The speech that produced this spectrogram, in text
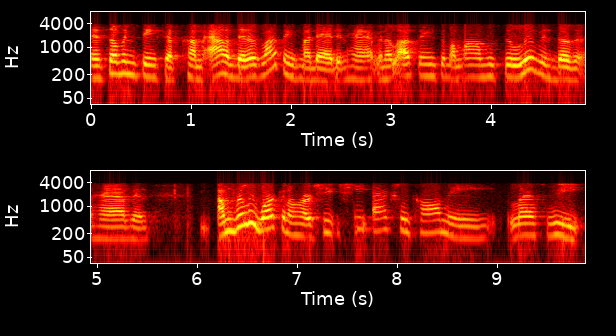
and so many things have come out of that. There's a lot of things my dad didn't have, and a lot of things that my mom, who's still living, doesn't have. And I'm really working on her. She she actually called me last week,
